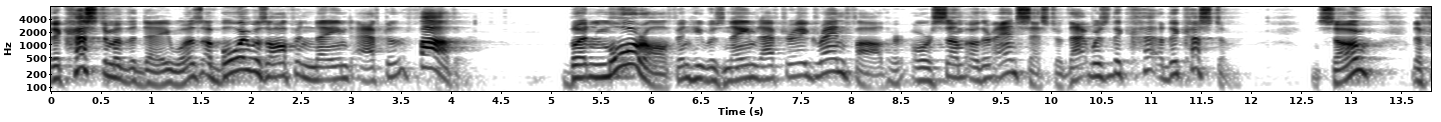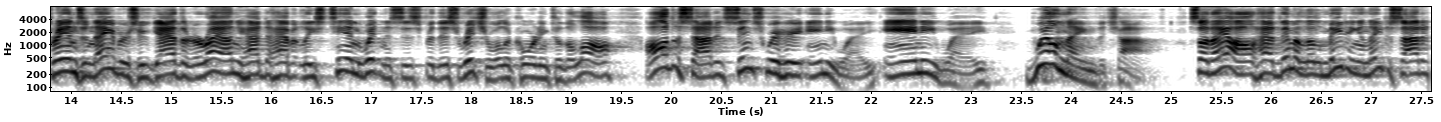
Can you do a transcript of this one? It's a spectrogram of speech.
the custom of the day was a boy was often named after the father, but more often he was named after a grandfather or some other ancestor. That was the, the custom. And so, the friends and neighbors who gathered around, you had to have at least 10 witnesses for this ritual according to the law. all decided since we're here anyway, anyway, we'll name the child. So they all had them a little meeting and they decided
